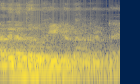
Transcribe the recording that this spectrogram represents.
അതിന് തൗഫീഖ് നൽകട്ടെ.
